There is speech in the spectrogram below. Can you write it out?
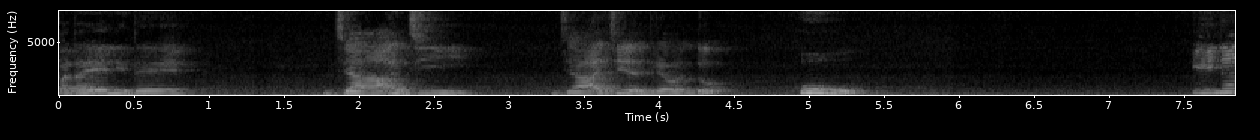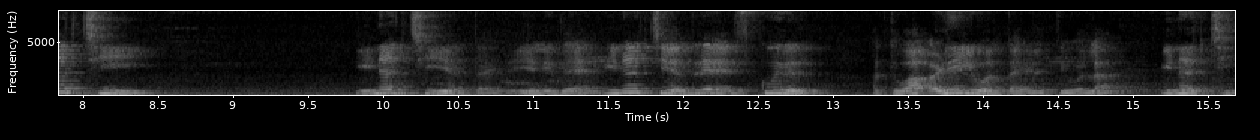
ಪದ ಏನಿದೆ? ಜಾಜಿ. ಜಾಜಿ ಅಂದರೆ ಒಂದು ಹೂವು ಇಣಚಿ. ಇಣಚಿ ಅಂತ ಇದೆ. ಏನಿದೆ? ಇಣಚಿ ಅಂದರೆ ಸ್ಕ್ವಿರಲ್ ಅಥವಾ ಅಳಿಲು ಅಂತ ಹೇಳ್ತೀವಲ್ಲ? ಇಣಚಿ.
